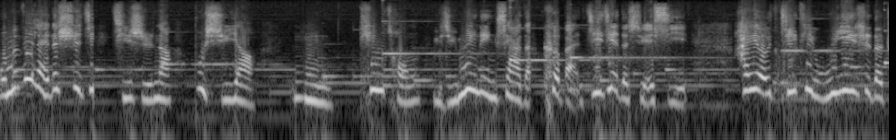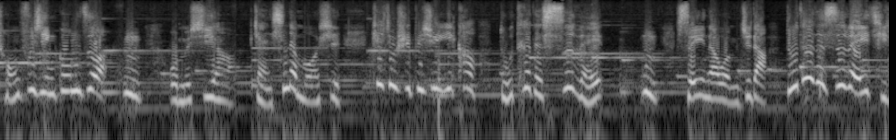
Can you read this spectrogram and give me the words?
我们未来的世界其实呢不需要嗯听从以及命令下的刻板机械的学习。还有集体无意识的重复性工作，嗯，我们需要崭新的模式，这就是必须依靠独特的思维，嗯，所以呢，我们知道独特的思维其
